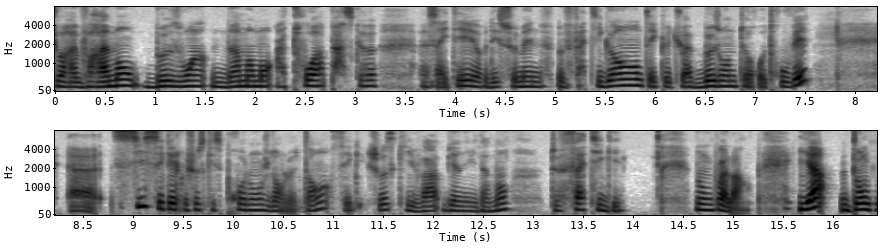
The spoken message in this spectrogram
tu aurais vraiment besoin d'un moment à toi parce que euh, ça a été euh, des semaines fatigantes et que tu as besoin de te retrouver. Euh, si c'est quelque chose qui se prolonge dans le temps, c'est quelque chose qui va bien évidemment te fatiguer. Donc voilà. Il y a donc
